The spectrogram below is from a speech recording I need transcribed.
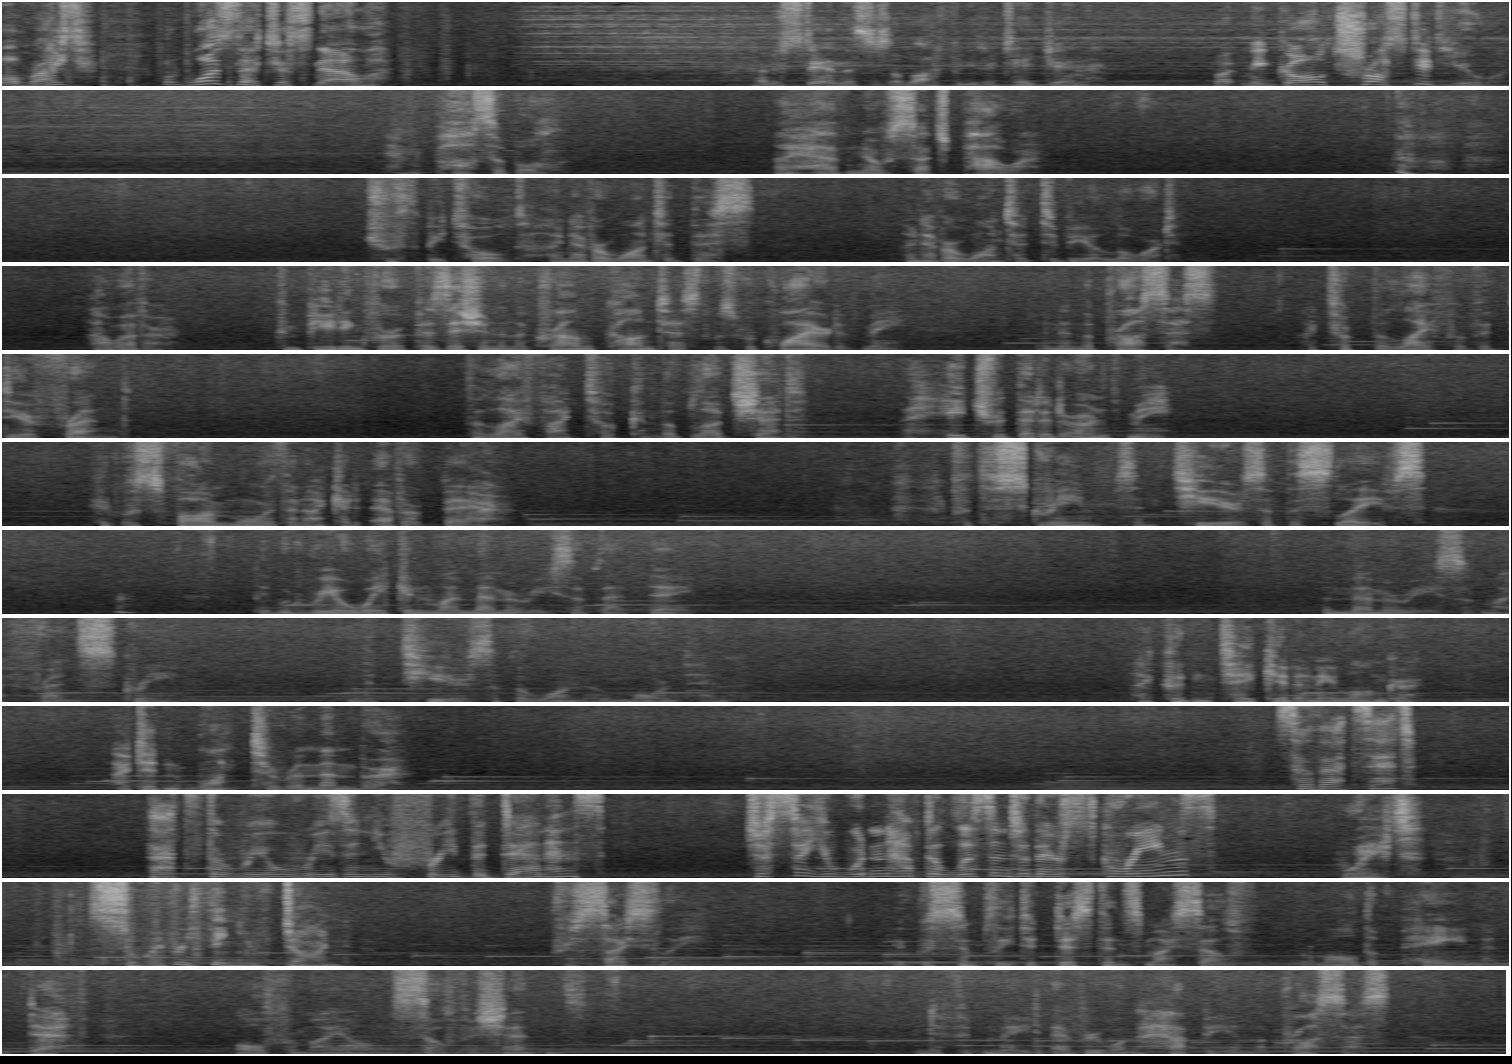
You alright? What was that just now? I understand this is a lot for you to take in, but Miguel trusted you. Impossible. I have no such power. Truth be told, I never wanted this. I never wanted to be a lord. However, competing for a position in the crown contest was required of me, and in the process, I took the life of a dear friend. The life I took in the bloodshed, the hatred that it earned me. It was far more than I could ever bear. But the screams and tears of the slaves, they would reawaken my memories of that day. The memories of my friend's scream, and the tears of the one who mourned him. I couldn't take it any longer. I didn't want to remember. So that's it? That's the real reason you freed the Dahnans? Just so you wouldn't have to listen to their screams? Wait. So everything you've done... Precisely. It was simply to distance myself from all the pain and death, all for my own selfish ends. And if it made everyone happy in the process,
